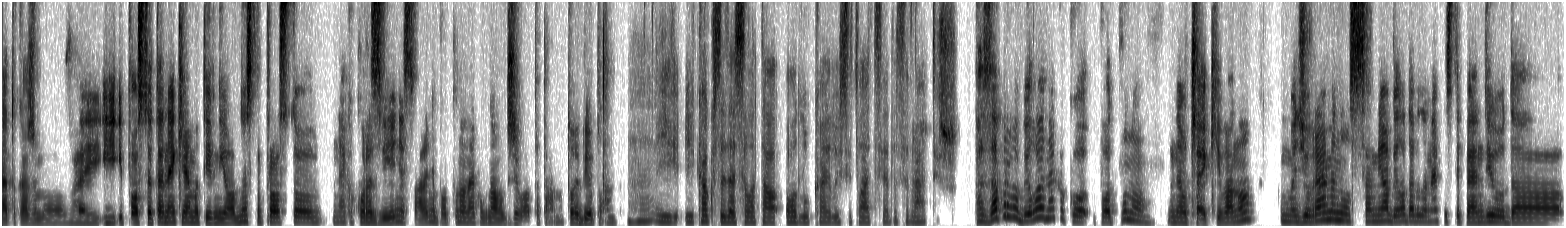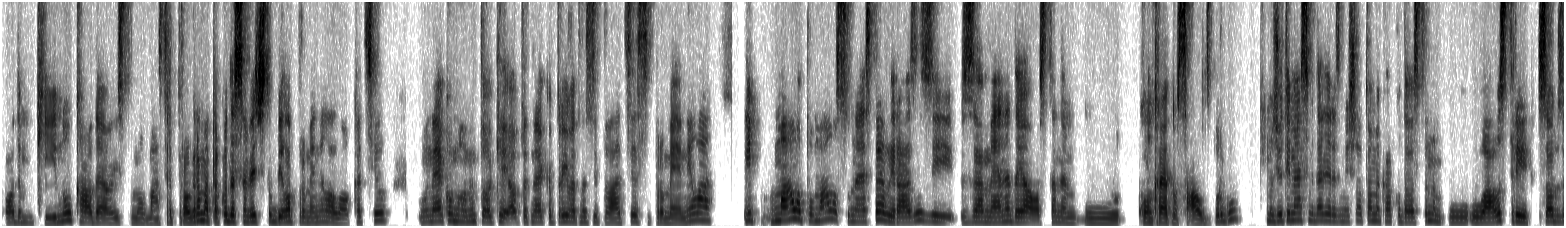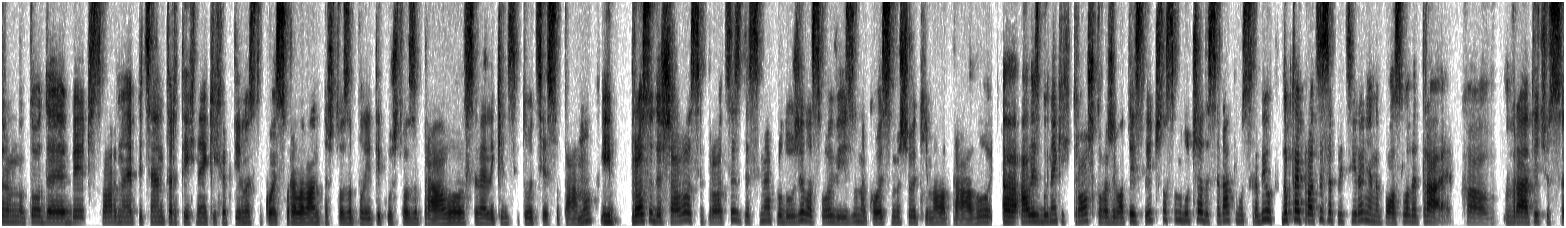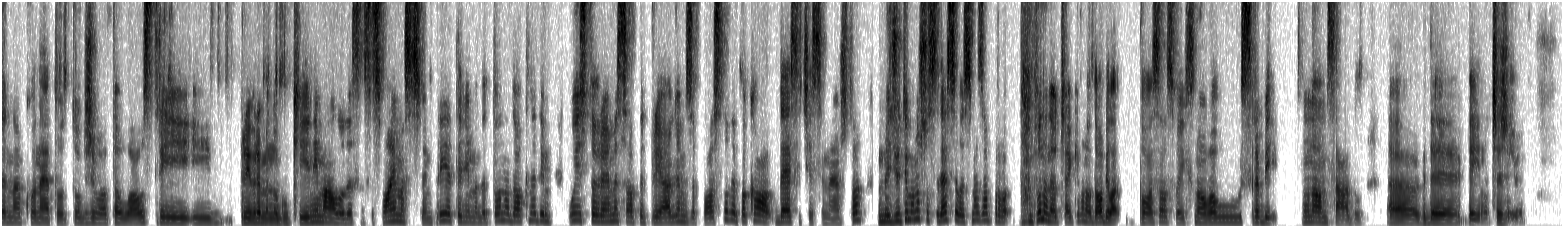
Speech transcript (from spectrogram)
eto kažemo, ovaj, i, i postoje taj neki emotivni odnos, pa prosto nekako razvijenje, stvaranje potpuno nekog novog života tamo. To je bio plan. Uh mhm. -huh. I, I kako se desila ta odluka ili situacija da se vratiš? Pa zapravo bilo je nekako potpuno neočekivano. Umeđu vremenu sam ja bila dobila neku stipendiju da odem u Kinu kao da je isto mog master programa, tako da sam već tu bila promenila lokaciju. U nekom momentu, ok, opet neka privatna situacija se promenila I malo po malo su nestajali razlozi za mene da ja ostanem u konkretno Salzburgu, Međutim, ja sam i dalje razmišljala o tome kako da ostanem u, u Austriji, s obzirom na to da je Beč stvarno epicentar tih nekih aktivnosti koje su relevantne što za politiku, što za pravo, sve velike institucije su tamo. I prosto dešavao se proces da sam ja produžila svoju vizu na kojoj sam još uvek imala pravo, ali zbog nekih troškova života i slično sam odlučila da se vratim u Srbiju dok taj proces apliciranja na poslove traje. Kao vratit ću se nakon eto, tog života u Austriji i privremenog u Kini, malo da sam sa svojima, sa svojim prijateljima, da to nadok nadoknadim, u isto vreme se opet prijavljam za poslove, pa kao desit će se nešto. Međutim, ono što se desilo, sam ja zapravo puno neočekivano dobila posao svojih snova u Srbiji, u Novom Sadu, uh, gde, gde inače živim.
